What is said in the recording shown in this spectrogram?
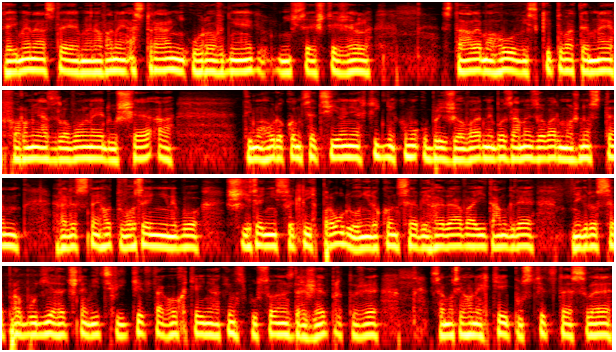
zejména z té jmenované astrální úrovně, v níž se ještě žel stále mohou vyskytovat temné formy a zlovolné duše a ty mohou dokonce cíleně chtít někomu ubližovat nebo zamezovat možnostem radostného tvoření nebo šíření světlých proudů. Oni dokonce vyhledávají tam, kde někdo se probudí a začne víc svítit, tak ho chtějí nějakým způsobem zdržet, protože samozřejmě ho nechtějí pustit z té své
